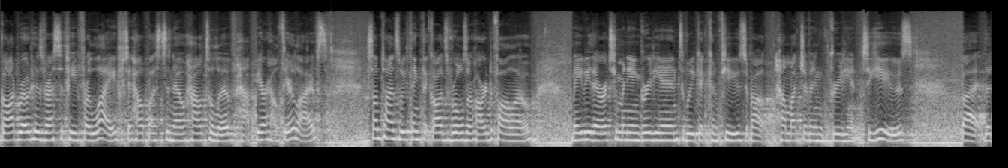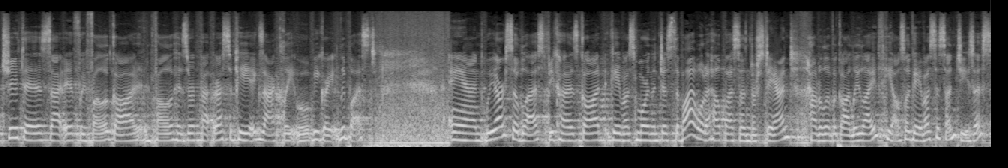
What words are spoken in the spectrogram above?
God wrote his recipe for life to help us to know how to live happier, healthier lives. Sometimes we think that God's rules are hard to follow. Maybe there are too many ingredients, we get confused about how much of an ingredient to use. But the truth is that if we follow God and follow his recipe exactly, we will be greatly blessed. And we are so blessed because God gave us more than just the Bible to help us understand how to live a godly life. He also gave us his son Jesus.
